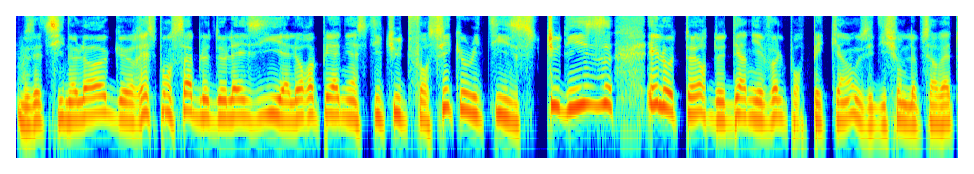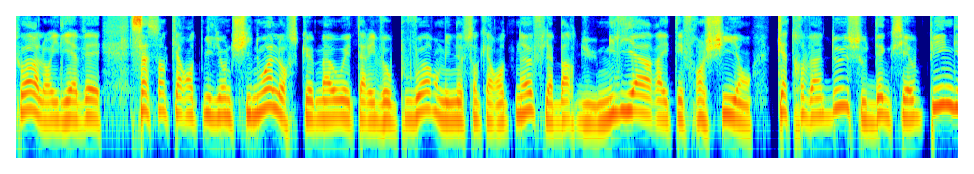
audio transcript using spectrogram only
Vous êtes sinologue, responsable de l'Asie à l'European Institute for Security Studies et l'auteur de Dernier vol pour Pékin aux éditions de l'Observatoire. Alors, il y avait 540 millions de Chinois lorsque Mao est arrivé au pouvoir en 1949. La barre du milliard a été franchie en 82 sous Deng Xiaoping.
